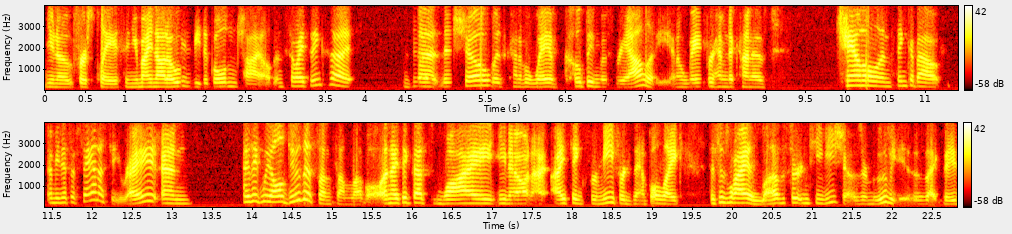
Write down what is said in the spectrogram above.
you know, first place and you might not always be the golden child. And so I think that the the show was kind of a way of coping with reality and a way for him to kind of channel and think about I mean it's a fantasy, right? And I think we all do this on some level. And I think that's why, you know, and I, I think for me, for example, like this is why I love certain TV shows or movies is like they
